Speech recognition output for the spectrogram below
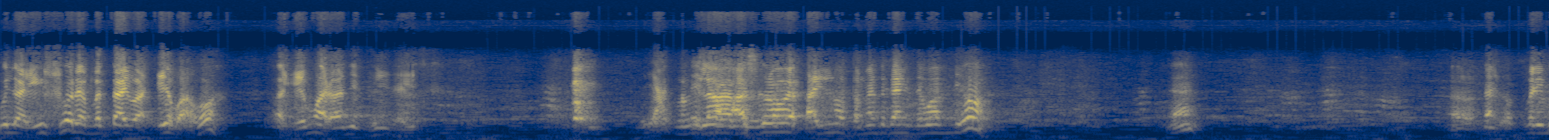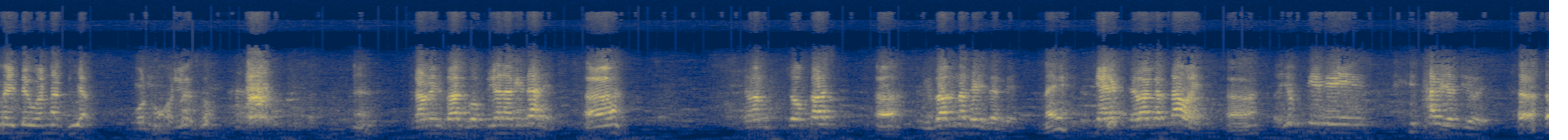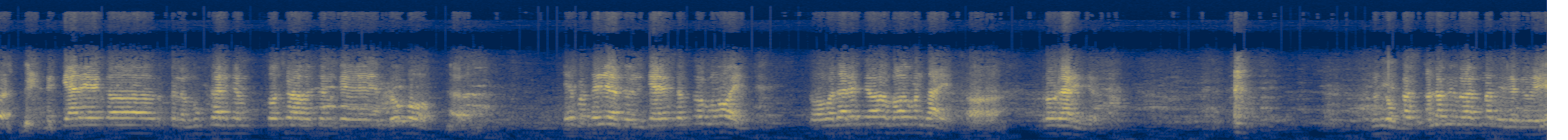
ઓલા ઈશ્વરે બતાવ્યા એવા હો. એમાં રાજી થઈ જાય આત્મનિર્ભર તમે તો કઈ જવાબ દો. અકબરીભાઈ દેવા નથી મોટું એટલે તો વિભાગ ના થઈ શકે. ક્યારેક સેવા કરતા હોય યુક્તિ થી આવી જતી હોય. ક્યારેક પેલા મુગ્ધાની જેમ તોછડા વચન કે લોકો એ પણ થઈ જતો હોય ક્યારેક સત્સંગ હોય તો વધારે સેવાનો ભાવ પણ થાય.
